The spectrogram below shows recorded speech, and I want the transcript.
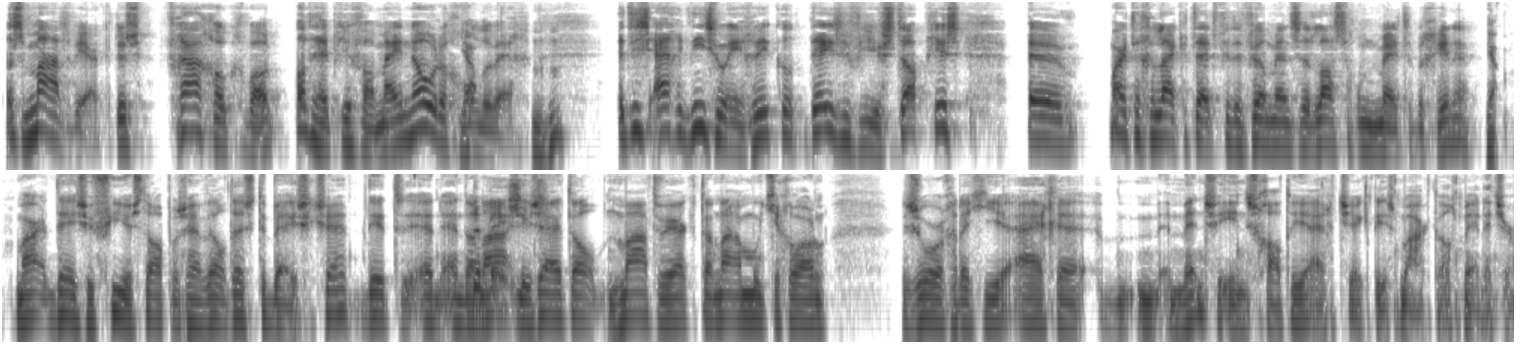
Dat is maatwerk. Dus vraag ook gewoon, wat heb je van mij nodig onderweg? Het is eigenlijk niet zo ingewikkeld, deze vier stapjes. Eh, maar tegelijkertijd vinden veel mensen het lastig om mee te beginnen. Ja, maar deze vier stappen zijn wel, dat is de basics. Hè? Dit, en, en daarna, basics. je zei het al, maatwerk. Daarna moet je gewoon zorgen dat je je eigen mensen inschat. en Je eigen checklist maakt als manager.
